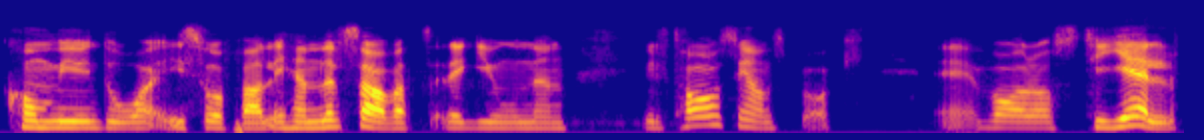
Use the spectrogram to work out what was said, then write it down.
kommer ju då i så fall i händelse av att regionen vill ta oss i anspråk vara oss till hjälp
